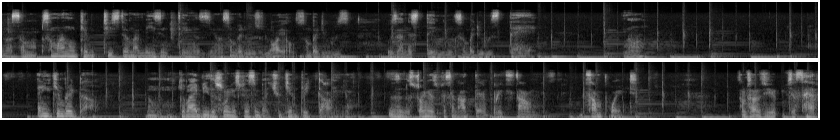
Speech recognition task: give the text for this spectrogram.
You know, some someone who can teach them amazing things. You know, somebody who's loyal, somebody who's who's understanding, somebody who's there. You know, and you can break down. You, know, you might be the strongest person, but you can break down. You know, the strongest person out there breaks down at some point. Sometimes you just have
